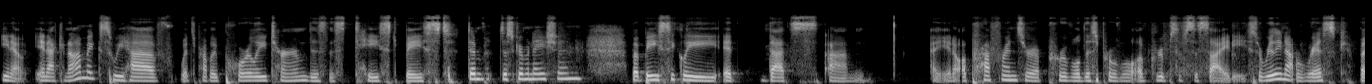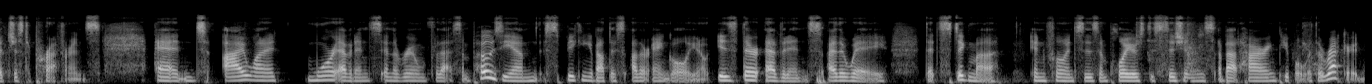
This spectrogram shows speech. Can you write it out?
you know, in economics, we have what's probably poorly termed as this taste-based discrimination, but basically, it that's um, you know a preference or approval disapproval of groups of society. So really not risk but just a preference. And i wanted more evidence in the room for that symposium speaking about this other angle you know is there evidence either way that stigma influences employers decisions about hiring people with a record?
